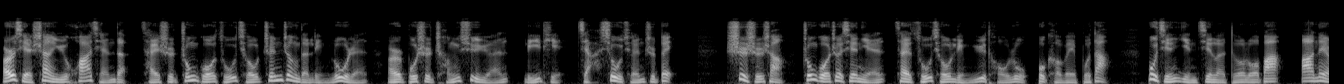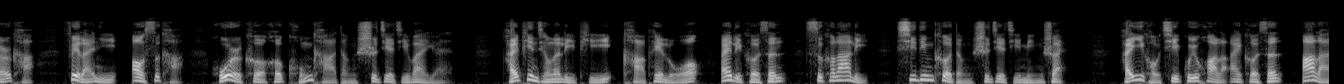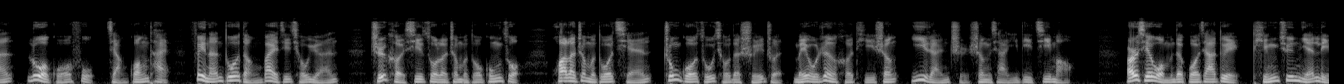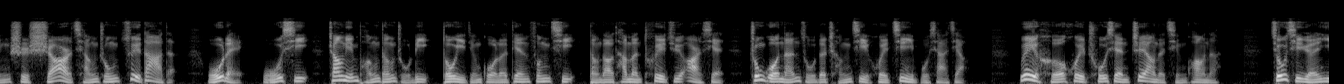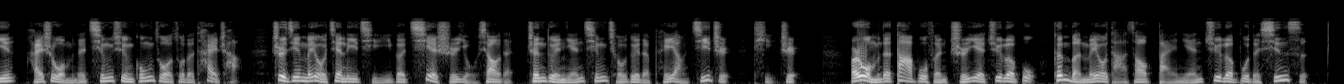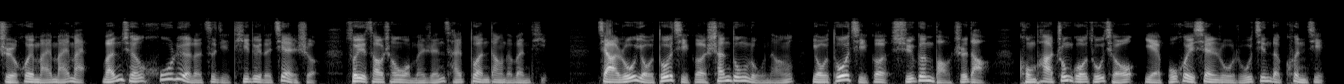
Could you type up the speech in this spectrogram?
而且善于花钱的，才是中国足球真正的领路人，而不是程序员、李铁、贾秀全之辈。事实上，中国这些年在足球领域投入不可谓不大，不仅引进了德罗巴、阿内尔卡。费莱尼、奥斯卡、胡尔克和孔卡等世界级外援，还聘请了里皮、卡佩罗、埃里克森、斯科拉里、希丁克等世界级名帅，还一口气规划了艾克森、阿兰、洛国富、蒋光太、费南多等外籍球员。只可惜做了这么多工作，花了这么多钱，中国足球的水准没有任何提升，依然只剩下一地鸡毛。而且我们的国家队平均年龄是十二强中最大的，吴磊。吴曦、张琳芃等主力都已经过了巅峰期，等到他们退居二线，中国男足的成绩会进一步下降。为何会出现这样的情况呢？究其原因，还是我们的青训工作做得太差，至今没有建立起一个切实有效的针对年轻球队的培养机制体制。而我们的大部分职业俱乐部根本没有打造百年俱乐部的心思，只会买买买，完全忽略了自己梯队的建设，所以造成我们人才断档的问题。假如有多几个山东鲁能，有多几个徐根宝指导，恐怕中国足球也不会陷入如今的困境。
